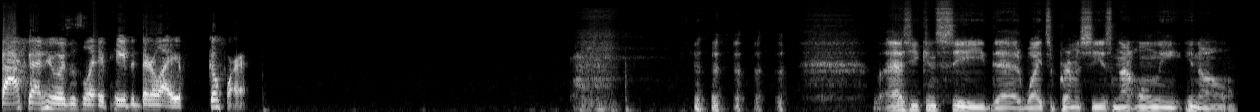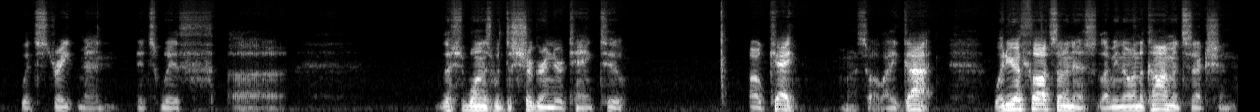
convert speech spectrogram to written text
back then who was a slave hated their life, go for it. as you can see that white supremacy is not only you know with straight men it's with uh the ones with the sugar in their tank too okay that's all i got. What are your thoughts on this? Let me know in the comment section.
